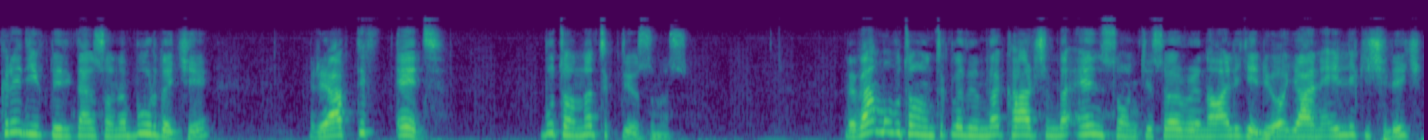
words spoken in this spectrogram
Kredi yükledikten sonra buradaki reaktif et butonuna tıklıyorsunuz. Ve ben bu butona tıkladığımda karşımda en sonki server'ın hali geliyor. Yani 50 kişilik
